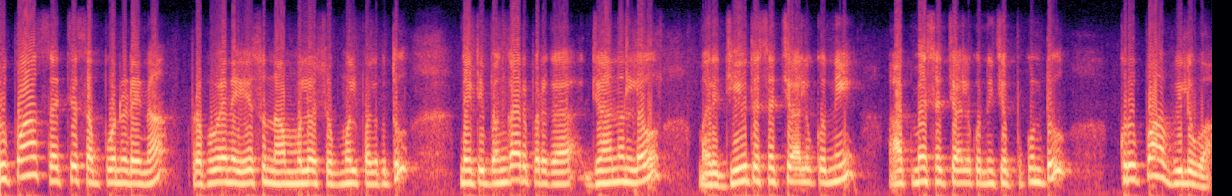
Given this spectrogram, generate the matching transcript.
కృపా సత్య సంపూర్ణుడైన ప్రభువైన యేసు నామములో శుభములు పలుకుతూ నేటి బంగారు పరగా ధ్యానంలో మరి జీవిత సత్యాలు కొన్ని ఆత్మీయ సత్యాలు కొన్ని చెప్పుకుంటూ కృప విలువ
